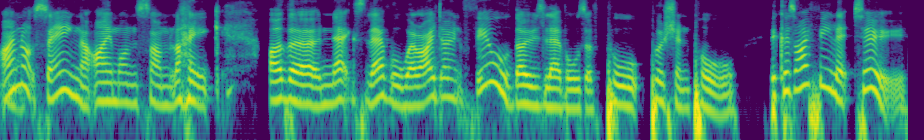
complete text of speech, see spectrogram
I'm yeah. not saying that I'm on some like other next level where I don't feel those levels of pull, push and pull because I feel it too.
